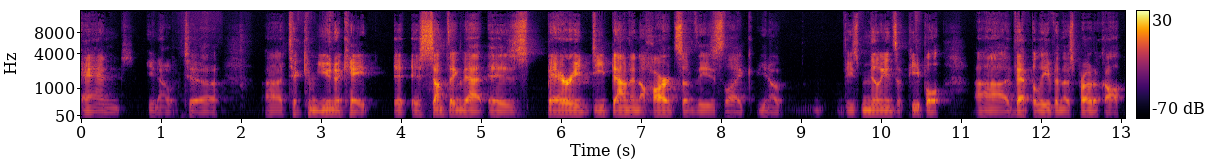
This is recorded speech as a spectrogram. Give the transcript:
and you know to uh, to communicate is something that is buried deep down in the hearts of these like you know these millions of people uh, that believe in this protocol.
